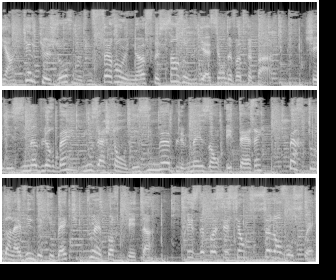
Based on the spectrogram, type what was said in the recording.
et en quelques jours, nous vous ferons une offre sans obligation de votre part. Chez les immeubles urbains, nous achetons des immeubles, maisons et terrains partout dans la ville de Québec, peu importe l'État. Prise de possession selon vos souhaits.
